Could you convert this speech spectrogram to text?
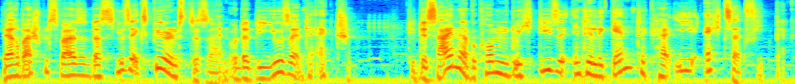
wäre beispielsweise das User Experience Design oder die User Interaction. Die Designer bekommen durch diese intelligente KI Echtzeitfeedback.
